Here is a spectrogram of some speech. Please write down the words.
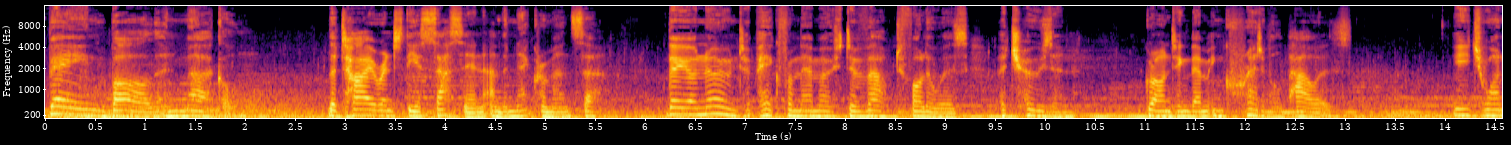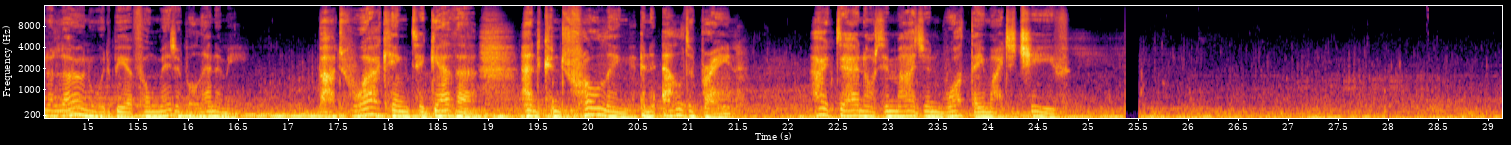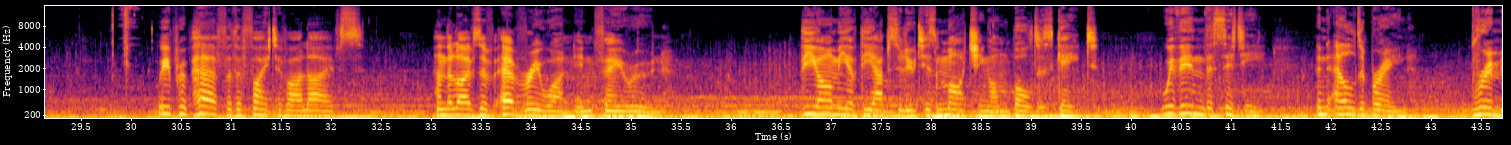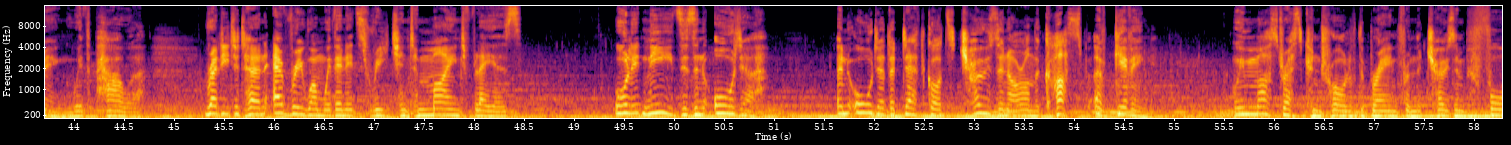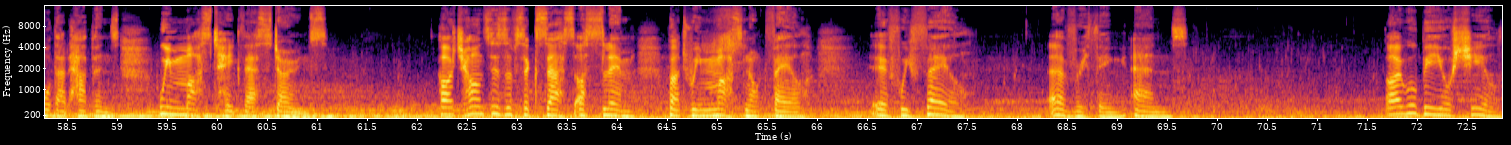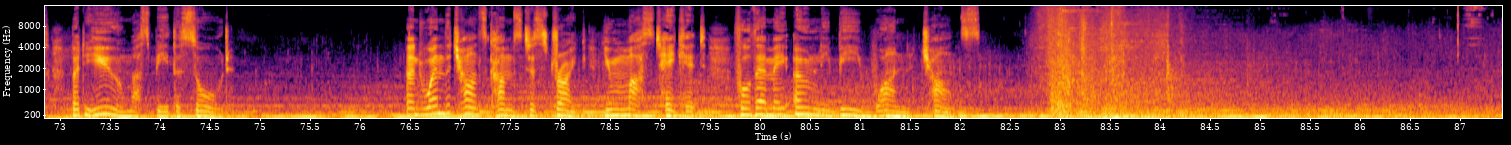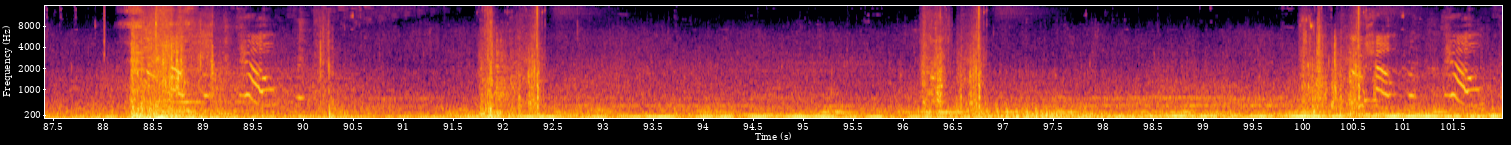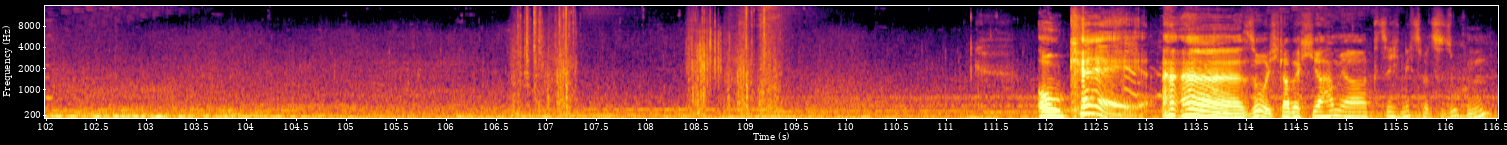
Bane, Bhaal, and Myrkul. The tyrant, the assassin, and the necromancer. They are known to pick from their most devout followers a chosen, granting them incredible powers. Each one alone would be a formidable enemy. But working together and controlling an Elder Brain, I dare not imagine what they might achieve. We prepare for the fight of our lives, and the lives of everyone in Faerun. The army of the Absolute is marching on Baldur's Gate. Within the city, an Elder Brain, brimming with power, ready to turn everyone within its reach into mind flayers. All it needs is an order. An order the Death Gods chosen are on the cusp of giving. We must wrest control of the brain from the Chosen before that happens. We must take their stones. Our chances of success are slim, but we must not fail. If we fail, everything ends. I will be your shield, but you must be the sword. And when the chance comes to strike, you must take it, for there may only be one chance. Okay. So, ich glaube, hier haben wir tatsächlich nichts mehr zu suchen.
